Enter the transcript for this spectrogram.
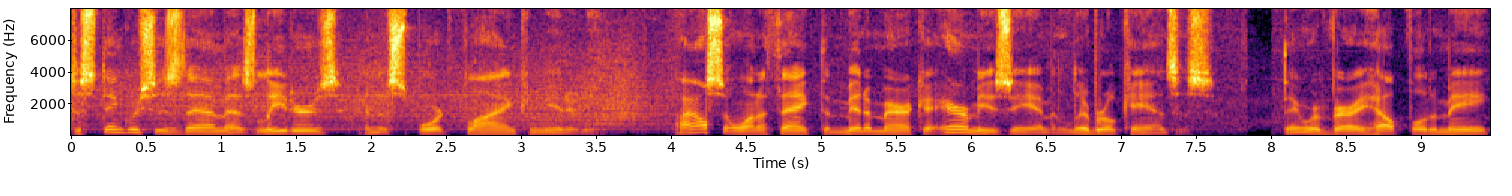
distinguishes them as leaders in the sport flying community. I also want to thank the Mid America Air Museum in Liberal, Kansas. They were very helpful to me,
